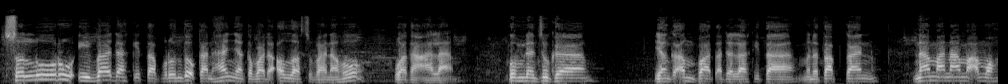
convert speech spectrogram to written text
seluruh ibadah kita peruntukkan hanya kepada Allah Subhanahu wa taala. Kemudian juga yang keempat adalah kita menetapkan nama-nama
